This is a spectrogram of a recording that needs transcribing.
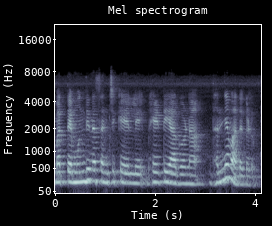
ಮತ್ತೆ ಮುಂದಿನ ಸಂಚಿಕೆಯಲ್ಲಿ ಭೇಟಿಯಾಗೋಣ. ಧನ್ಯವಾದಗಳು.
